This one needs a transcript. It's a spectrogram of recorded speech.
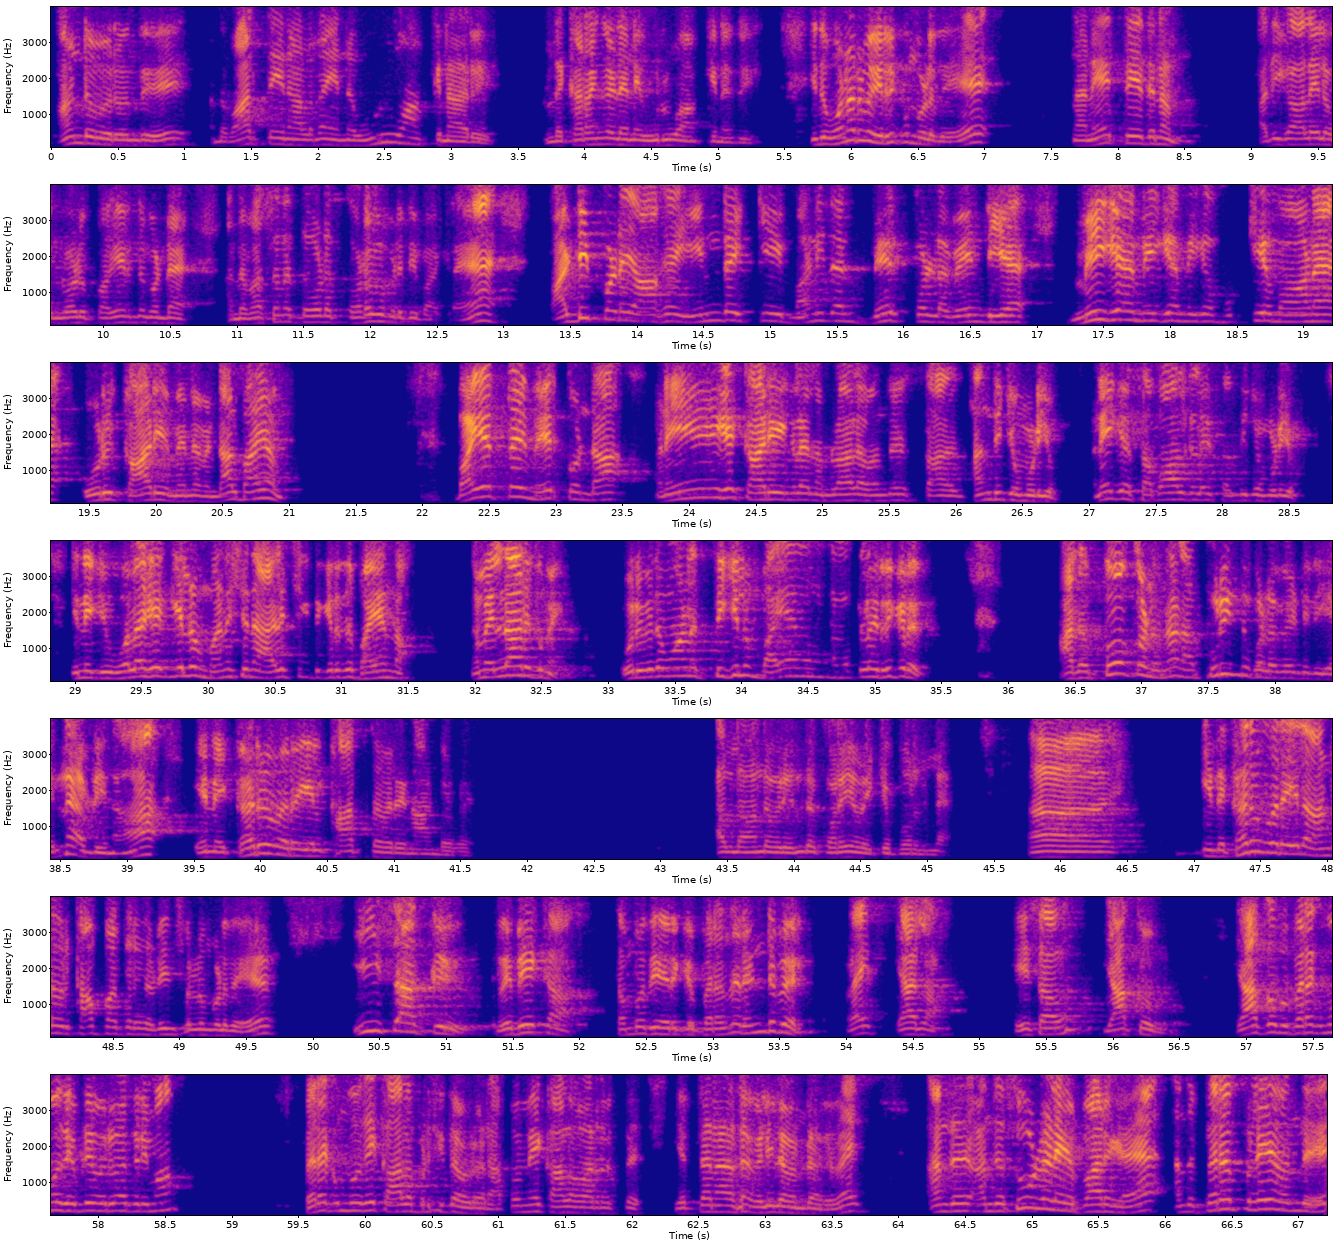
ஆண்டவர் வந்து அந்த வார்த்தையினாலதான் என்னை உருவாக்கினாரு. அந்த கரங்கள் என்னை உருவாக்கினது. இந்த உணர்வு இருக்கும் பொழுது நான் நேற்றைய தினம் அதிகாலையில உங்களோடு பகிர்ந்து கொண்ட அந்த வசனத்தோட தொடர்புபடுத்தி பார்க்கிறேன். அடிப்படையாக இன்றைக்கு மனிதன் மேற்கொள்ள வேண்டிய மிக மிக மிக முக்கியமான ஒரு காரியம் என்னவென்றால் பயம். பயத்தை மேற்கொண்டா அநேக காரியங்களை நம்மளால வந்து சந்திக்க முடியும். அநேக சவால்களை சந்திக்க முடியும். இன்னைக்கு உலகெங்கிலும் மனுஷனை அழிச்சுக்கிட்டு இருக்கிறது பயம்தான். நம்ம எல்லாருக்குமே ஒரு விதமான திகிலும் பயம் நமக்குள்ள இருக்கிறது. அதை போக்கணும்னா நான் புரிந்து கொள்ள வேண்டியது என்ன அப்படின்னா என்னை கருவறையில் காத்தவரின் ஆண்டவர். அதுல ஆண்டவர் எந்த குறையும் வைக்க போறது இல்ல ஆஹ் இந்த கருவறையில ஆண்டவர் காப்பாத்துறது அப்படின்னு சொல்லும் பொழுது ஈசாக்கு ரெபேக்கா தம்பதியருக்கு பிறந்த ரெண்டு பேர் ரைட் யாரெல்லாம்? ஏசாவும் யாக்கோபும். யாக்கோபு பிறக்கும் போது எப்படி வருவார் தெரியுமா? பிறக்கும் போதே காலை பிடிச்சிட்டு வருவார். அப்பவுமே காலை வர்றது எத்தனை தான் வெளியில வந்தாரு ரைட் அந்த அந்த சூழ்நிலையை பாருங்க. அந்த பிறப்பிலே வந்து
